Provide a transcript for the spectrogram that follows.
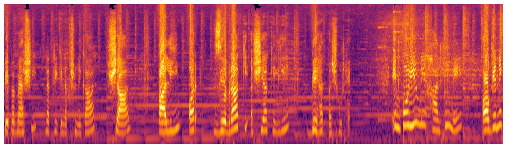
पेपर मैशी, लकड़ी के नक्शो निगार, शाल, कालीन और जेवरात की अशिया के लिए बेहद मशहूर है। इम्पोरियम ने हाल ही में ऑर्गेनिक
